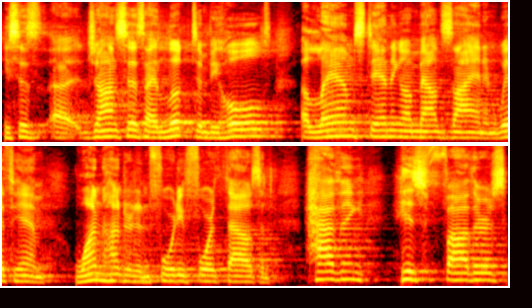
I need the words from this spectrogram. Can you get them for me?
he says, uh, John says, I looked and behold a lamb standing on Mount Zion, and with him 144,000, having his father's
